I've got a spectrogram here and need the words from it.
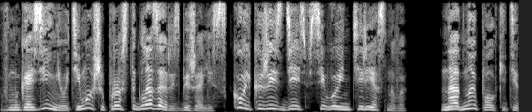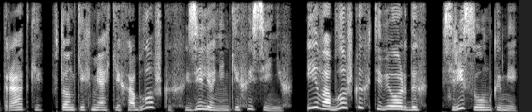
В магазине у Тимоши просто глаза разбежались. Сколько же здесь всего интересного! На одной полке тетрадки, в тонких мягких обложках, зелененьких и синих, и в обложках твердых, с рисунками,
